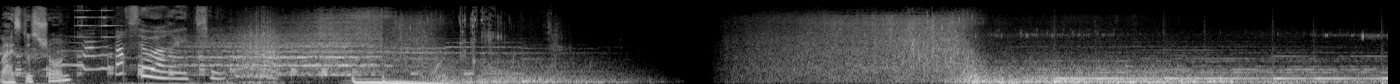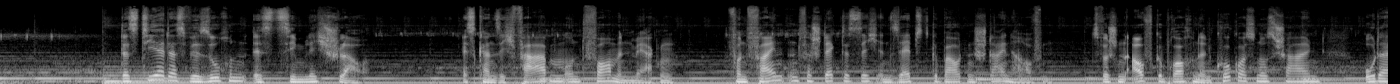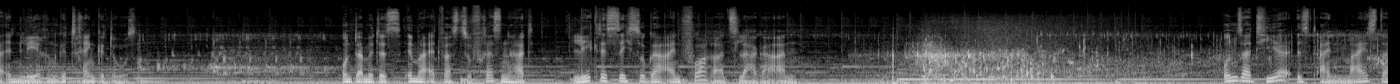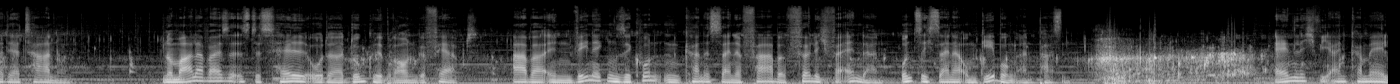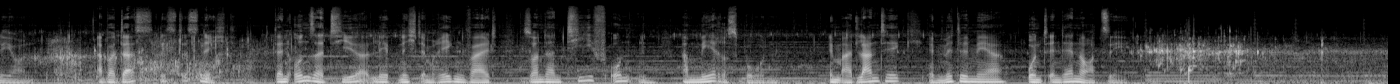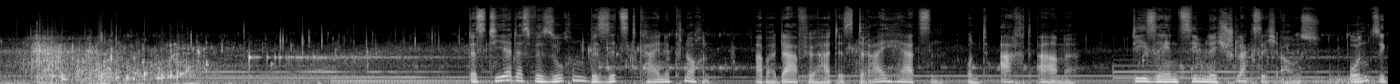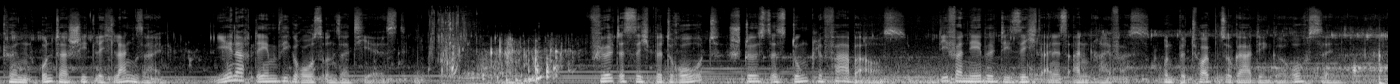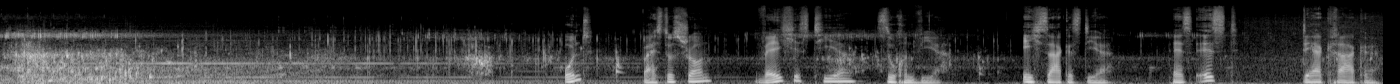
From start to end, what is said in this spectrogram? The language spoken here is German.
Weißt du's schon? Ach so, Rätsel. Das Tier, das wir suchen, ist ziemlich schlau. Es kann sich Farben und Formen merken. Von Feinden versteckt es sich in selbstgebauten Steinhaufen, zwischen aufgebrochenen Kokosnussschalen oder in leeren Getränkedosen. Und damit es immer etwas zu fressen hat, legt es sich sogar ein Vorratslager an. Unser Tier ist ein Meister der Tarnung. Normalerweise ist es hell oder dunkelbraun gefärbt, aber in wenigen Sekunden kann es seine Farbe völlig verändern und sich seiner Umgebung anpassen. Ähnlich wie ein Chamäleon. Aber das ist es nicht. Denn unser Tier lebt nicht im Regenwald, sondern tief unten am Meeresboden. Im Atlantik, im Mittelmeer und in der Nordsee. Das Tier, das wir suchen, besitzt keine Knochen, aber dafür hat es drei Herzen und acht Arme. Die sehen ziemlich schlaksig aus und sie können unterschiedlich lang sein, je nachdem, wie groß unser Tier ist. Fühlt es sich bedroht, stößt es dunkle Farbe aus. Die vernebelt die Sicht eines Angreifers und betäubt sogar den Geruchssinn. Und Weißt du es schon? Welches Tier suchen wir? Ich sag es dir. Es ist der Krake.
